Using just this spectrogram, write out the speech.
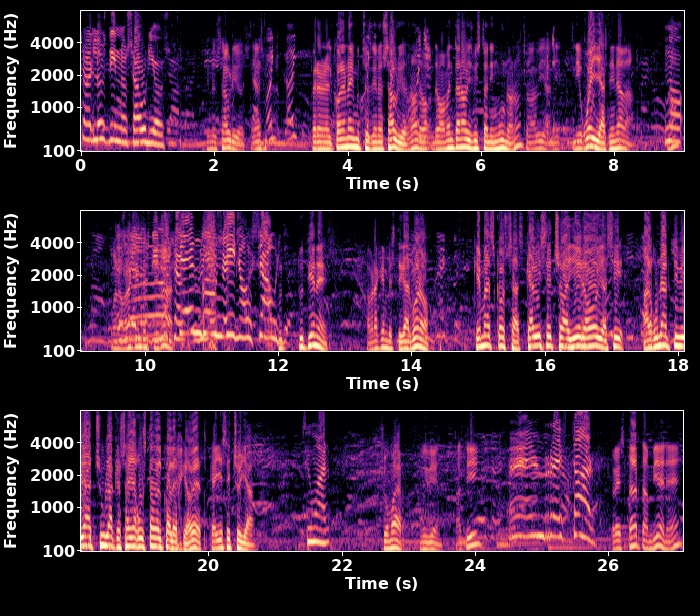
son los dinosaurios. Dinosaurios. ya has-. Pero en el cole no hay muchos dinosaurios, ¿no? De, de momento no habéis visto ninguno, ¿no? Todavía. Ni, ni huellas, ni nada. No. Bueno, habrá que investigar. Tengo un dinosaurio. ¿Tú, tú tienes? Habrá que investigar. Bueno, ¿qué más cosas? ¿Qué habéis hecho ayer o hoy? Así, ¿alguna actividad chula que os haya gustado del colegio? A ver, ¿qué hayáis hecho ya? Sumar. Sumar, muy bien. ¿A ti? Restar. Restar también, ¿eh?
